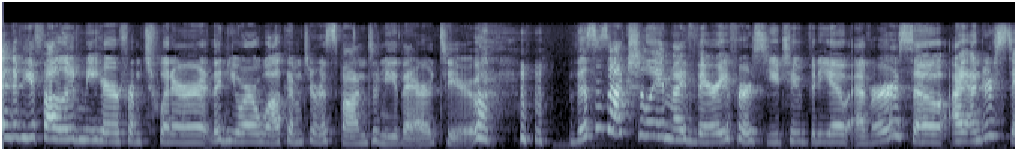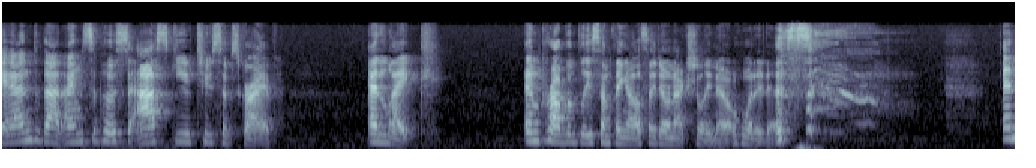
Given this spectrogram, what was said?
And if you followed me here from Twitter, then you are welcome to respond to me there too. this is actually my very first YouTube video ever, so I understand that I'm supposed to ask you to subscribe and like, and probably something else. I don't actually know what it is. And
